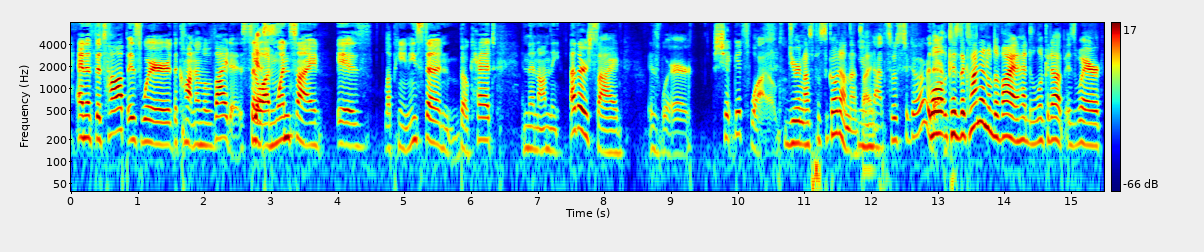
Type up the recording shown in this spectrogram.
and at the top is where the Continental Divide is. So Yes. on one side is La Pianista and Boquete, and then on the other side is where shit gets wild. You're not supposed to go down that side. You're not supposed to go over Well, because the Continental Divide, I had to look it up, is where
